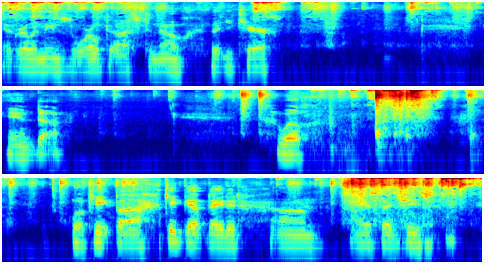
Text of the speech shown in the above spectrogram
it really means the world to us to know that you care. And uh, we'll we'll keep uh, keep you updated. Um, like I said, she's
